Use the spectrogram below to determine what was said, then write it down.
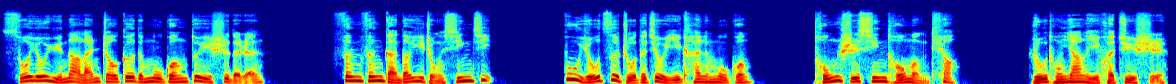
所有与纳兰朝歌的目光对视的人，纷纷感到一种心悸，不由自主的就移开了目光。同时，心头猛跳，如同压了一块巨石。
